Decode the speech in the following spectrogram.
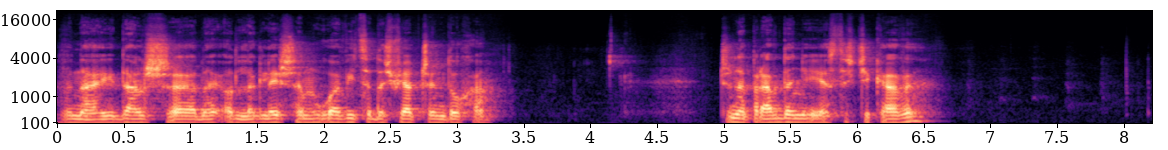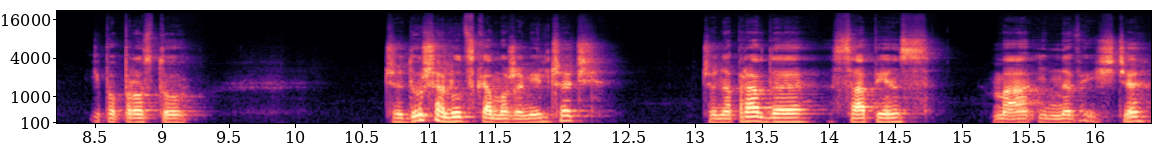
w najdalsze, najodleglejsze mgławice doświadczeń ducha. Czy naprawdę nie jesteś ciekawy? I po prostu, czy dusza ludzka może milczeć? Czy naprawdę sapiens ma inne wyjście?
